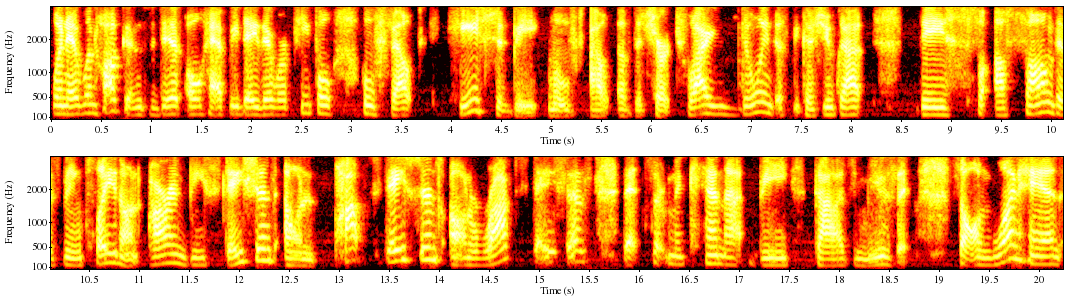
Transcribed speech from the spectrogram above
When Edwin Hawkins did Oh Happy Day, there were people who felt he should be moved out of the church. Why are you doing this? Because you've got these a song that's being played on R&B stations, on pop stations, on rock stations that certainly cannot be God's music. So on one hand,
